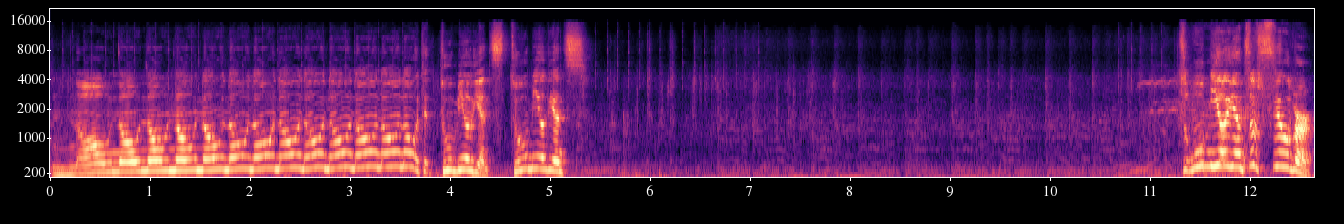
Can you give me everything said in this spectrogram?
No, no, no, no, no, no, no, no, no, no, no, no, no. Two millions, two millions. Two millions of silver.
